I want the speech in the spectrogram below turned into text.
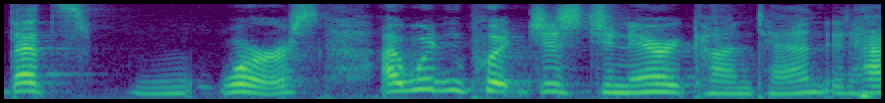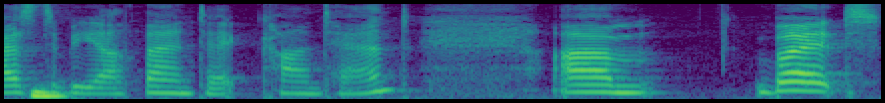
that's worse. I wouldn't put just generic content. It has to be authentic content. Um, but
